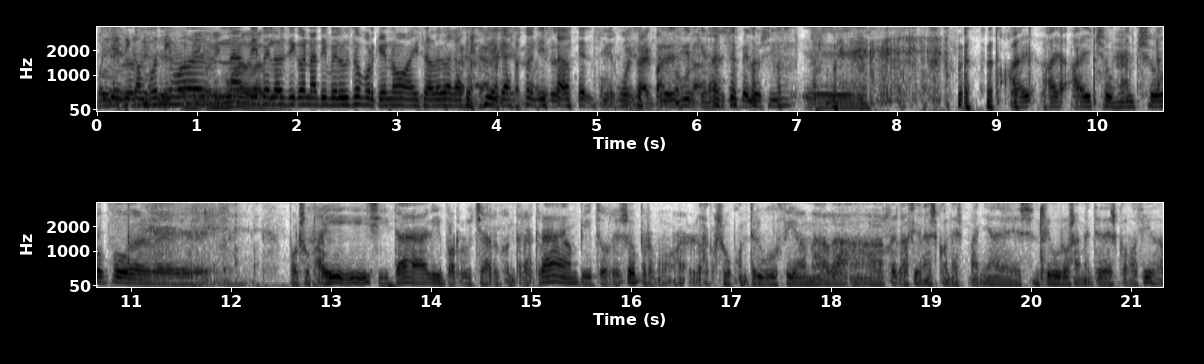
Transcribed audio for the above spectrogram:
Oye, si confundimos Nancy Pelosi con Nati Peluso, ¿por qué no a Isabel la Católica con Isabel Quiero- II? Quiero decir que Nancy Pelosi eh, ha, ha- ha hecho mucho por, eh, por su país y tal, y por luchar contra Trump y todo eso, pero la- su contribución a las relaciones con España es rigurosamente desconocida.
